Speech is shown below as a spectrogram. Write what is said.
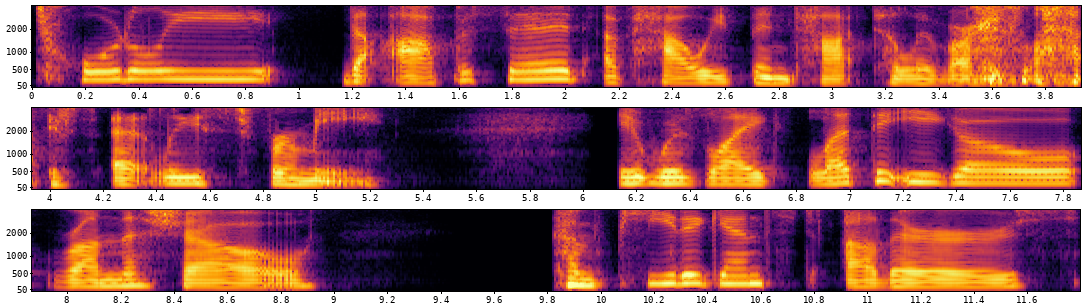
totally the opposite of how we've been taught to live our lives, at least for me. It was like, let the ego run the show, compete against others,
